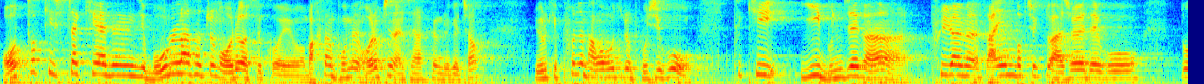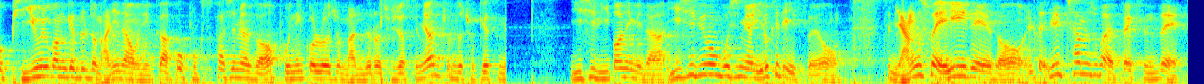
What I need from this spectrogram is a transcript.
어떻게 시작해야 되는지 몰라서 좀 어려웠을 거예요. 막상 보면 어렵진 않잖아 학생들 그렇죠? 이렇게 푸는 방법도 좀 보시고 특히 이 문제가 풀려면 사인 법칙도 아셔야 되고 또 비율 관계들도 많이 나오니까 꼭 복습하시면서 본인 걸로 좀 만들어 주셨으면 좀 더 좋겠습니다. 22번입니다. 22번 보시면 이렇게 돼 있어요. 지금 양수 A에 대해서 일단 1참수가 fx인데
